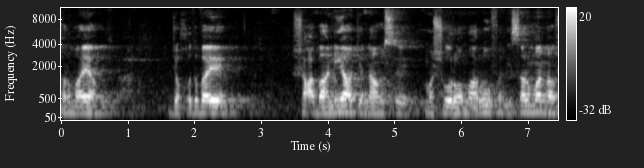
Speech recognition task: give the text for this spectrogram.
فرمایا، جو خطبہ شعبانیہ کے نام سے مشہور و معروف ہے، دی سرمن آف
